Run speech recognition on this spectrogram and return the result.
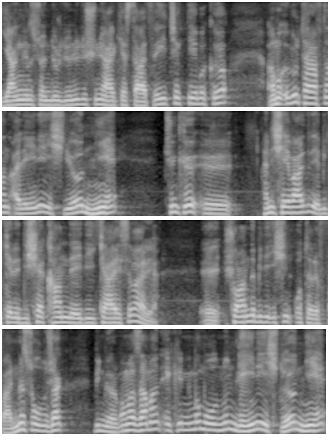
Yangını söndürdüğünü düşünüyor. Herkes tatile gidecek diye bakıyor. Ama öbür taraftan aleyhine işliyor. Niye? Çünkü e, hani şey vardır ya bir kere dişe kan değdi hikayesi var ya. E, şu anda bir de işin o tarafı var. Nasıl olacak bilmiyorum. Ama zaman Ekrem İmamoğlu'nun lehine işliyor. Niye?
